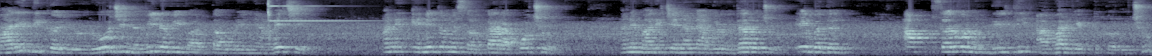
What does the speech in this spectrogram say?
મારી દીકરીઓ રોજ નવી નવી વાર્તાઓ લઈને આવે છે અને એને તમે સહકાર આપો છો અને મારી ચેનલને આગળ વધારો છો એ બદલ આપ સર્વનો દિલથી આભાર વ્યક્ત કરું છું.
